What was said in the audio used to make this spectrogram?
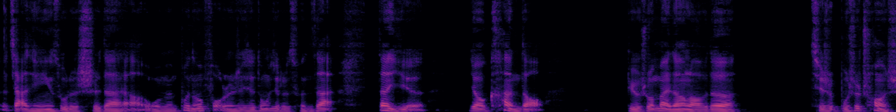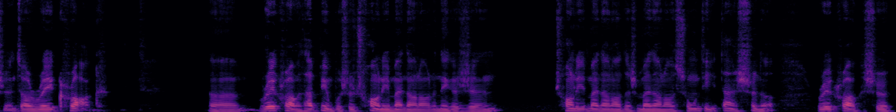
呃家庭因素的时代啊，我们不能否认这些东西的存在，但也要看到，比如说麦当劳的其实不是创始人，叫 Ray Kroc。呃，Ray Kroc 他并不是创立麦当劳的那个人，创立麦当劳的是麦当劳兄弟，但是呢，Ray Kroc 是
